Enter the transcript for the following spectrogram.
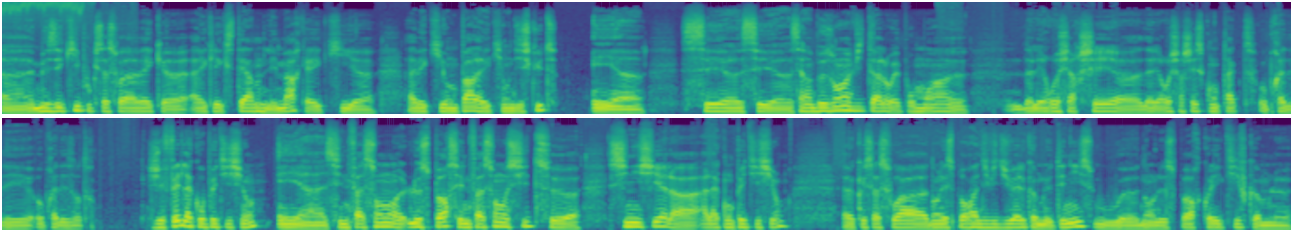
euh, mes équipes ou que ce soit avec, avec l'externe, les marques avec qui, avec qui on parle, avec qui on discute. Et c'est un besoin vital ouais, pour moi d'aller rechercher, d'aller rechercher ce contact auprès des, auprès des autres. J'ai fait de la compétition et c'est une façon, le sport, c'est une façon aussi de s'initier à la, à la compétition. Euh, que ce soit dans les sports individuels comme le tennis ou euh, dans le sport collectif comme le,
